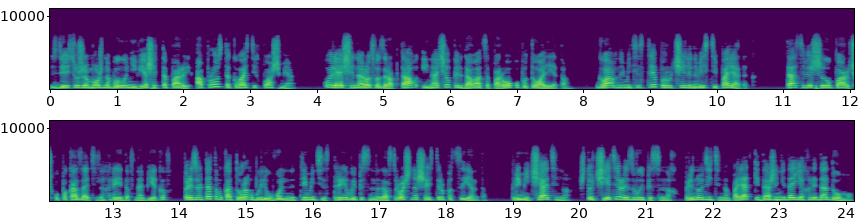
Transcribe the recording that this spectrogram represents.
Здесь уже можно было не вешать топоры, а просто класть их плашмя. Курящий народ возроптал и начал передаваться пороку по туалетам. Главной медсестре поручили навести порядок. Та совершила парочку показательных рейдов-набегов, по результатам которых были уволены три медсестры и выписаны досрочно шестеро пациентов. Примечательно, что четверо из выписанных в принудительном порядке даже не доехали до дому,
